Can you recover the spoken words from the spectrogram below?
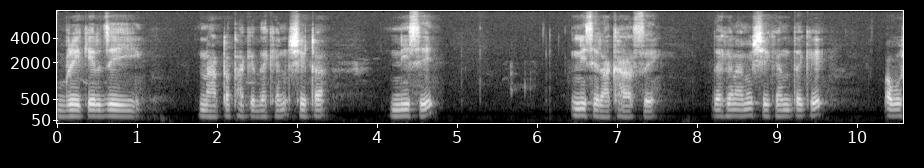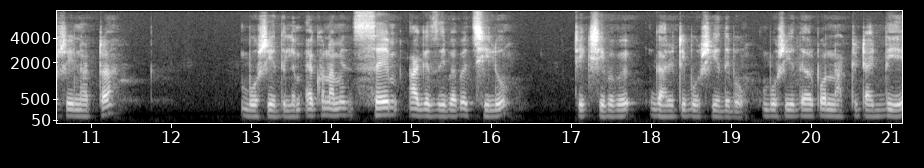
ব্রেকের যেই নাটটা থাকে দেখেন, সেটা নিচে নিচে রাখা আছে। দেখেন আমি সেখান থেকে অবশ্যই নাটটা বসিয়ে দিলাম। এখন আমি সেম আগে যেভাবে ছিল, ঠিক সেভাবে গাড়িটি বসিয়ে দেব। বসিয়ে দেওয়ার পর নাটটি টাইট দিয়ে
